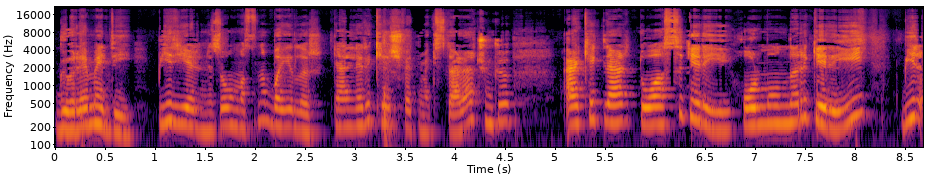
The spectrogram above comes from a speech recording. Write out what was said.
göremediği bir yeriniz olmasına bayılır. Genleri keşfetmek isterler. Çünkü erkekler doğası gereği, hormonları gereği bir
